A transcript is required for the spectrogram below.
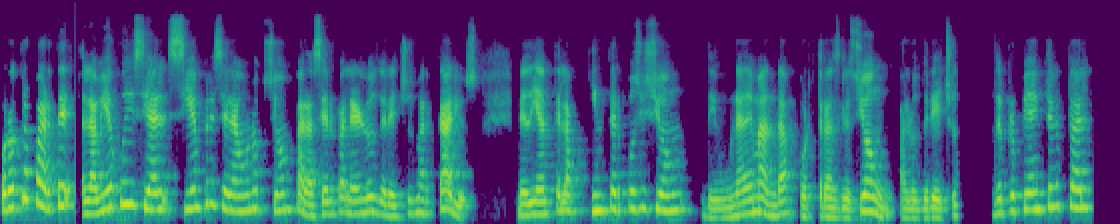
Por otra parte, la vía judicial siempre será una opción para hacer valer los derechos marcarios mediante la interposición de una demanda por transgresión a los derechos de propiedad intelectual,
